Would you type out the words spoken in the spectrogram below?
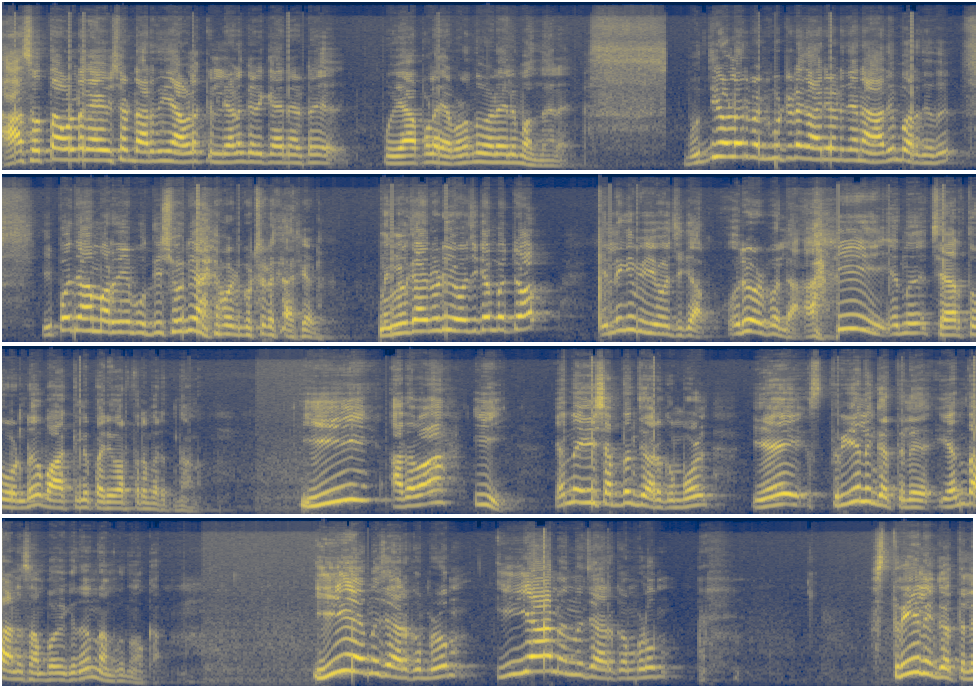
ആ സ്വത്ത് അവളുടെ കൈവശം ഉണ്ടായിരുന്നെങ്കിൽ അവളെ കല്യാണം കഴിക്കാനായിട്ട് പുയാപ്പള എവിടെ നിന്ന് വേണേലും വന്നേനെ. ബുദ്ധിയുള്ള ഒരു പെൺകുട്ടിയുടെ കാര്യമാണ് ഞാൻ ആദ്യം പറഞ്ഞത്. ഇപ്പോൾ ഞാൻ പറഞ്ഞ ബുദ്ധിശൂന്യമായ പെൺകുട്ടിയുടെ കാര്യമാണ്. നിങ്ങൾക്ക് അതിനോട് യോജിക്കാൻ പറ്റുമോ? ഇല്ലെങ്കിൽ വിയോജിക്കാം. ഒരു കുഴപ്പമില്ല. ഈ എന്ന് ചേർത്തുകൊണ്ട് വാക്കിൽ പരിവർത്തനം വരുന്നതാണ്. ഈ അഥവാ ഈ എന്ന ഈ ശബ്ദം ചേർക്കുമ്പോൾ ഏ സ്ത്രീലിംഗത്തിൽ എന്താണ് സംഭവിക്കുന്നത് നമുക്ക് നോക്കാം. ഈ എന്ന് ചേർക്കുമ്പോഴും ഇയാം എന്ന് ചേർക്കുമ്പോഴും സ്ത്രീലിംഗത്തിൽ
